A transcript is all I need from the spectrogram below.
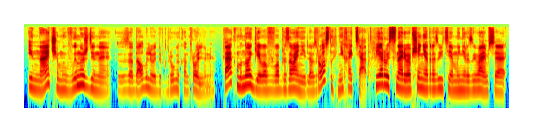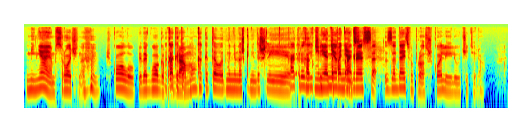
Иначе мы вынуждены задалбливать друг друга контрольными. Так многие в образовании для взрослых не хотят. Первый сценарий вообще нет развития, мы не развиваемся, меняем срочно школу, педагога, а программу. Как это, как это вот мы немножко не дошли, как, как мне это нет понять? прогресса? Задать вопрос школе или учителю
